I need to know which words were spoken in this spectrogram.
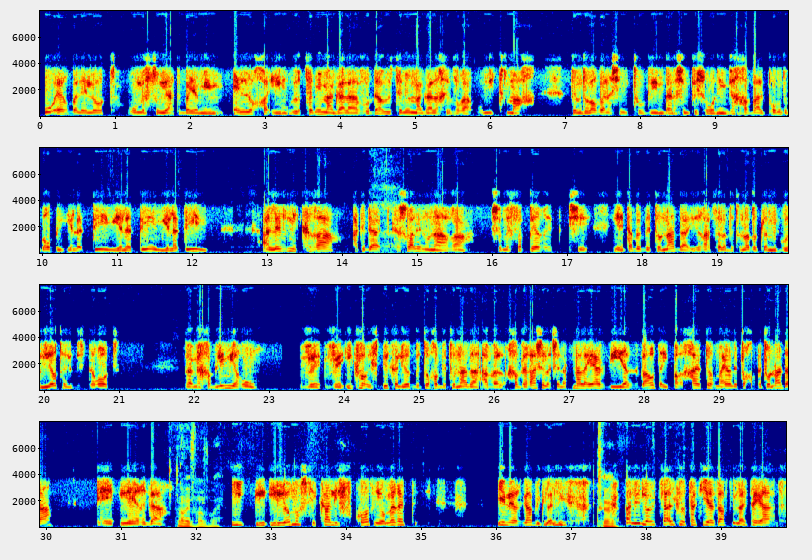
הוא ער בלילות, הוא מסויט בימים, אין לו חיים, הוא יוצא ממעגל העבודה, הוא יוצא ממעגל החברה, הוא נתמך. ומדובר באנשים טובים, באנשים כישרונים, וחבל, פה מדובר בילדים, ילדים, ילדים. הלב נקרע. את יודעת, התקשרה אלינו נערה שמספרת שהיא הייתה בבטונדה, היא רצה לבטונדות למיגוניות האלה בשדרות, והמחבלים ירו. ו- והיא כבר הספיקה להיות בתוך הבטונדה, אבל חברה שלה שנתנה לה יד והיא עזבה אותה, היא ברחה יותר מהר לתוך הבטונדה, אה, נהרגה. אוי ואבוי. היא, היא, היא לא מפסיקה לבכות, היא אומרת, היא נהרגה בגללי. כן. אני לא הצלתי אותה כי עזבתי לה את היד.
